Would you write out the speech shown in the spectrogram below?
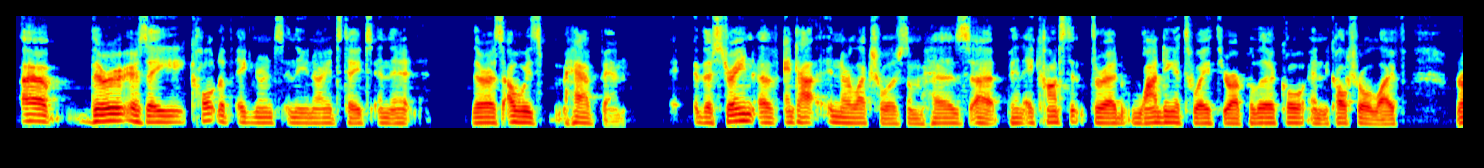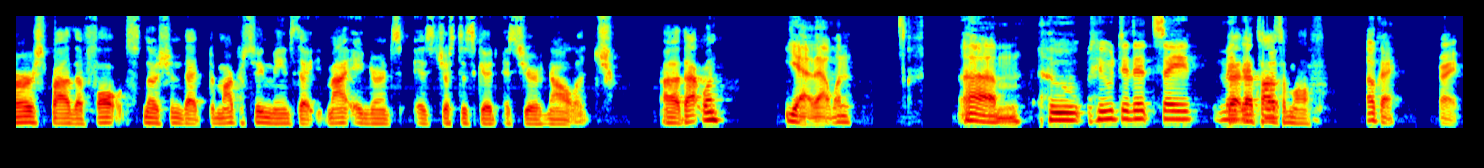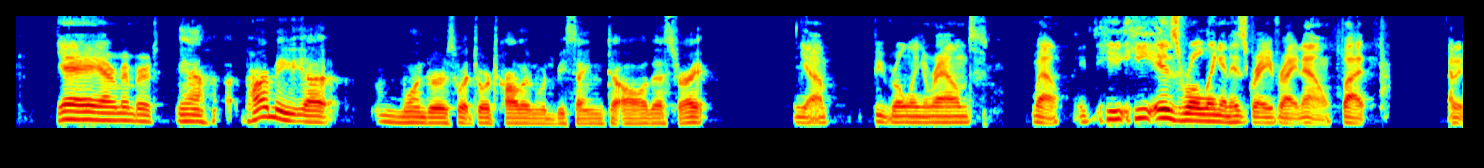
uh, there is a cult of ignorance in the United States, and that there has always have been the strain of anti-intellectualism has uh, been a constant thread winding its way through our political and cultural life, nourished by the false notion that democracy means that my ignorance is just as good as your knowledge. Uh, that one? Yeah, that one. Um, who who did it say? That, that that's Asimov. Okay, right. Yay, I remembered. Yeah, part of me uh, wonders what George Carlin would be saying to all of this, right? Yeah, be rolling around. Well, he he is rolling in his grave right now, but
